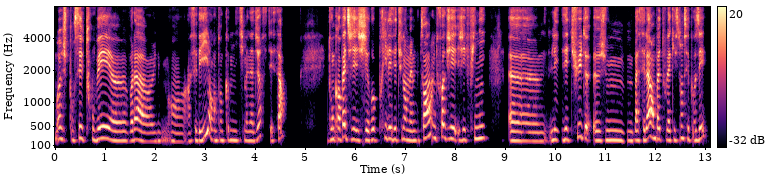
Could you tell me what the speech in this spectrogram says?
Moi, je pensais trouver euh, voilà un CDI en tant que community manager, c'était ça. Donc en fait, j'ai repris les études en même temps. Une fois que j'ai fini euh, les études, je bah, c'est là en fait où la question s'est posée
